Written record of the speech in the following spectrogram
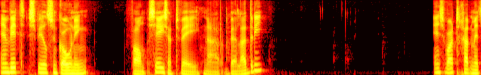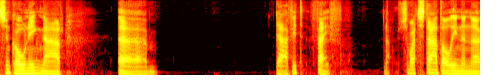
En wit speelt zijn koning van Caesar 2 naar Bella 3. En zwart gaat met zijn koning naar uh, David 5. Nou, zwart staat al in een, uh,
